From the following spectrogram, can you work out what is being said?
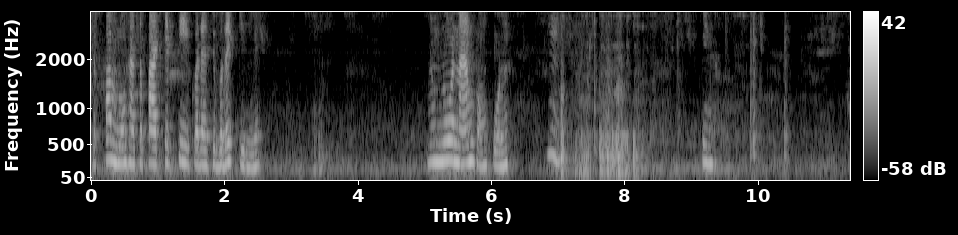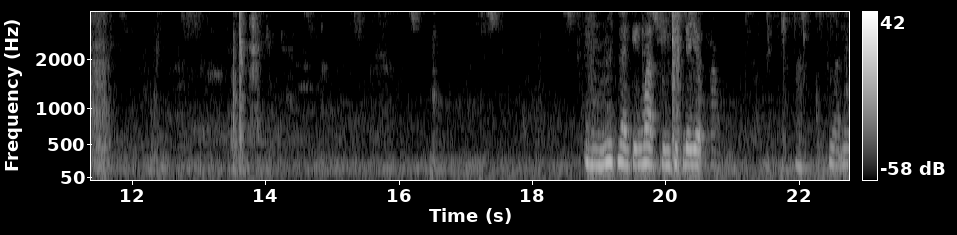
จะคว่ำลงหาสปาเกตตีก็ได้สิบ่ได้กินเลยน้ำนวดน้ำของฝนอืม กินอื้อหือแม่เก่งมากกินพริกได้เยอะขนาดนี้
